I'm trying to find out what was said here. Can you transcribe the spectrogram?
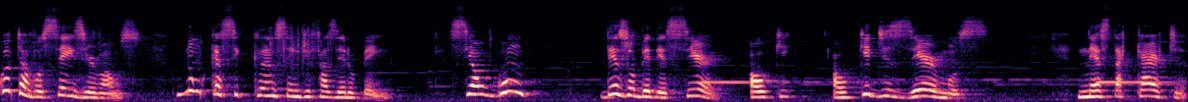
Quanto a vocês, irmãos, nunca se cansem de fazer o bem. Se algum desobedecer ao que, ao que dizermos nesta carta,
